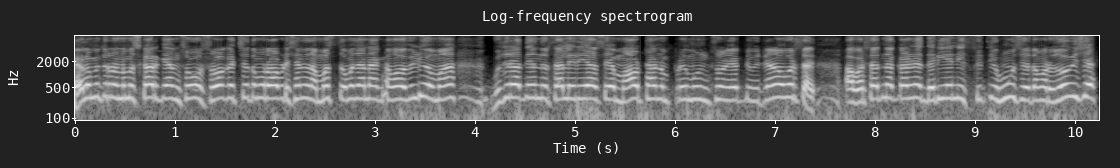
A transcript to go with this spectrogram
હેલો મિત્રો, નમસ્કાર, કેમ છો? સ્વાગત છે તમારું આપણી ચેનલના મસ્ત મજાના એક નવા વિડીયોમાં. ગુજરાતની અંદર ચાલી રહ્યા છે માવઠાનું પ્રેમોન્સૂન એક્ટિવિટીનો વરસાદ. આ વરસાદના કારણે દરિયાની સ્થિતિ શું છે તમારે જોવી છે?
